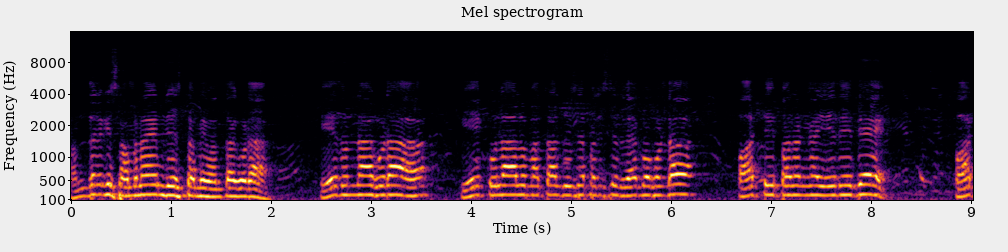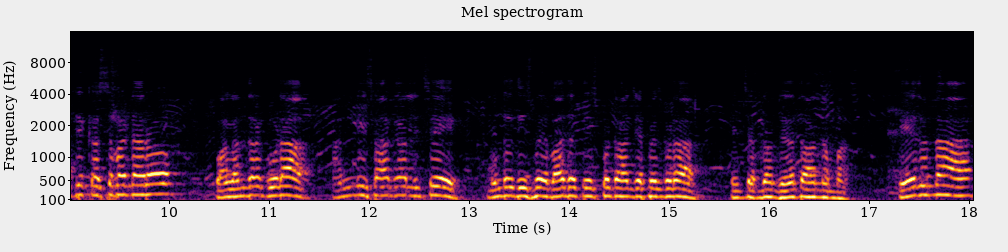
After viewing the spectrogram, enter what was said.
అందరికీ సమన్వయం చేస్తాం మేమంతా కూడా. ఏదున్నా కూడా ఏ కులాలు మతాలు చూసే పరిస్థితి లేకోకుండా పార్టీ పరంగా ఏదైతే పార్టీ కష్టపడ్డారో వాళ్ళందరూ కూడా అన్ని సహకారాలు ఇచ్చి ముందుకు తీసుకునే బాధ్యత తీసుకుంటామని చెప్పేసి కూడా నేను చెప్పడం జరుగుతా ఉందమ్మా. ఏదున్నా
